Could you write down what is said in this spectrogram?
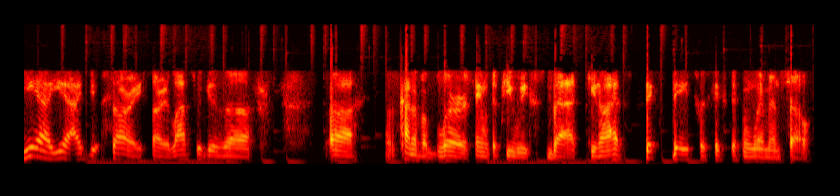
Yeah, yeah. I do. Sorry, sorry. Last week is uh, uh, kind of a blur. Same with a few weeks back. You know, I had six dates with six different women. So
